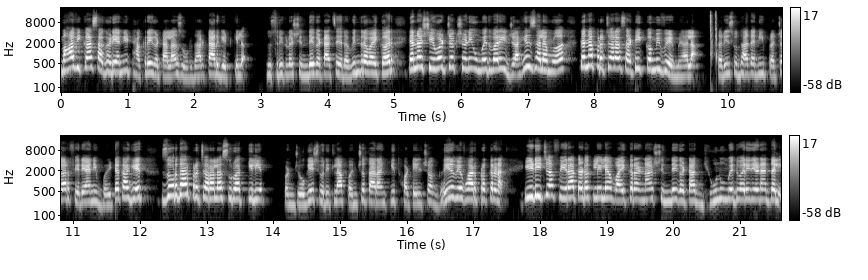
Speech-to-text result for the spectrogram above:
महाविकास आघाडी आणि ठाकरे गटाला जोरदार टार्गेट केलं. दुसरीकडे शिंदे गटाचे रवींद्र वायकर यांना शेवटच्या क्षणी उमेदवारी जाहीर झाल्यामुळं त्यांना प्रचारासाठी कमी वेळ मिळाला. तरी सुद्धा त्यांनी प्रचार फेऱ्या आणि बैठका घेत जोरदार प्रचाराला सुरुवात केली आहे पण जोगेश्वरीतल्या पंचतारांकित हॉटेलच्या गैरव्यवहार प्रकरणात ईडीच्या फेऱ्यात अडकलेल्या वायकरांना शिंदे गटात घेऊन उमेदवारी देण्यात आली.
